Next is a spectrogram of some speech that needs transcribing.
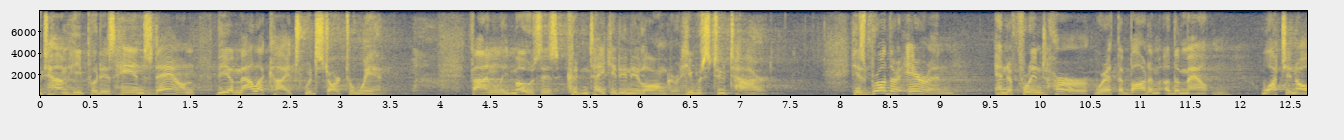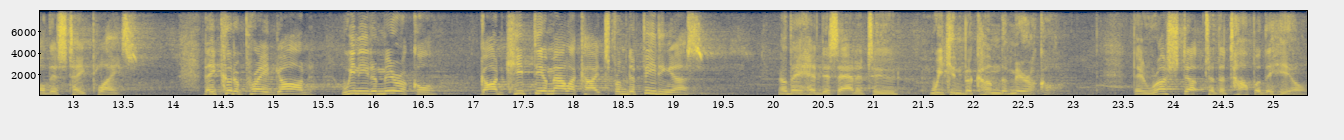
time he put his hands down, the Amalekites would start to win. Finally, Moses couldn't take it any longer. He was too tired. His brother Aaron and a friend Hur were at the bottom of the mountain watching all this take place. They could have prayed, God, we need a miracle. God, keep the Amalekites from defeating us. No, they had this attitude, we can become the miracle. They rushed up to the top of the hill,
